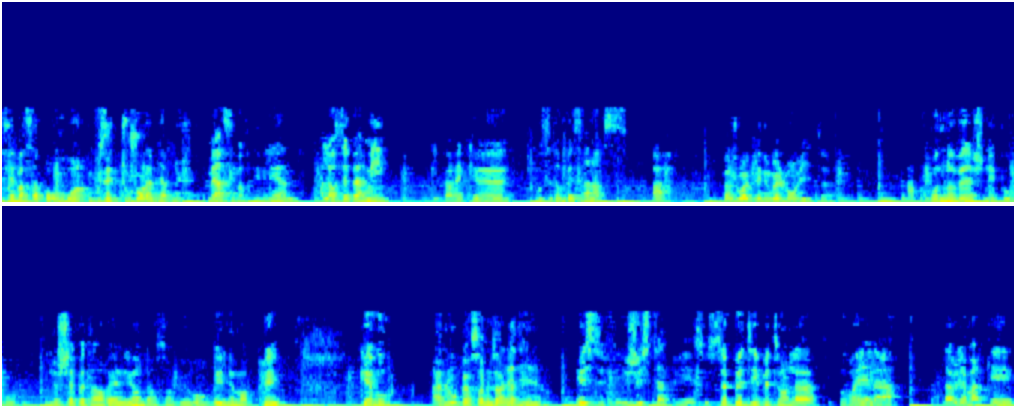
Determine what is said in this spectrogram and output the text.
Si c'est pas ça pour vous, hein, vous êtes toujours la bienvenue. Merci, mon petit Emilien. Alors, c'est permis. Il paraît que vous êtes tombé sur un os. Ah, bah je vois que les nouvelles vont vite. À propos de nouvelles, je n'ai pour vous. Le chef est en réunion dans son bureau et il ne manque plus que vous. Ah nous, personne nous a rien dit. Hein. Il suffit juste d'appuyer sur ce petit bouton-là. Vous voyez là? Là où il y a marqué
